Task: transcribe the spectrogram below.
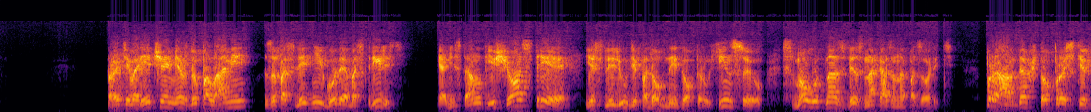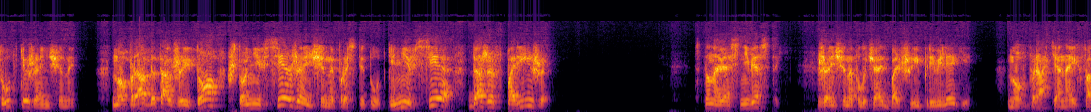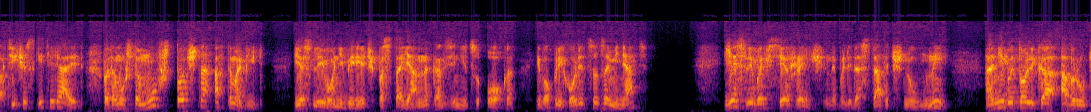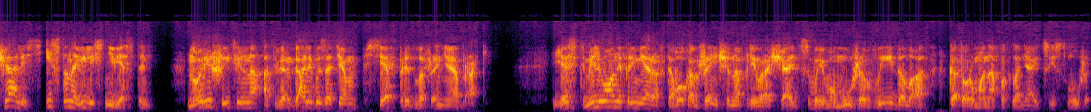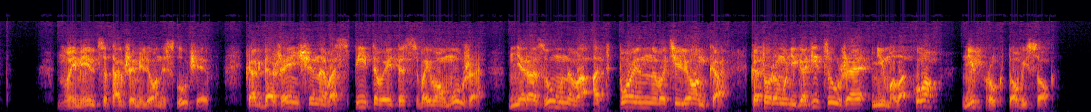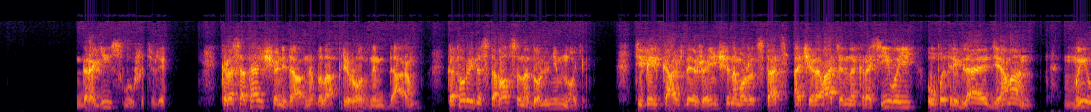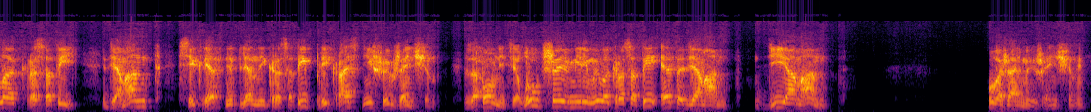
Противоречия между полами за последние годы обострились, и они станут еще острее, если люди, подобные доктору Хинсию, смогут нас безнаказанно позорить. Правда, что проститутки женщины. Но правда также и то, что не все женщины проститутки, не все, даже в Париже. Становясь невестой, женщина получает большие привилегии, но в браке она их фактически теряет, потому что муж точно автомобиль. Если его не беречь постоянно, как зеницу ока, его приходится заменять. Если бы все женщины были достаточно умны, они бы только обручались и становились невестами, но решительно отвергали бы затем все предложения о браке. Есть миллионы примеров того, как женщина превращает своего мужа в идола, которому она поклоняется и служит. Но имеются также миллионы случаев, когда женщина воспитывает из своего мужа неразумного отпоенного теленка, которому не годится уже ни молоко, ни фруктовый сок. Дорогие слушатели, красота еще недавно была природным даром, который доставался на долю немногим. Теперь каждая женщина может стать очаровательно красивой, употребляя диамант, мыло красоты. Диамант — секрет нетленной красоты прекраснейших женщин. Запомните, лучшее в мире мыло красоты — это диамант. Диамант. Уважаемые женщины,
